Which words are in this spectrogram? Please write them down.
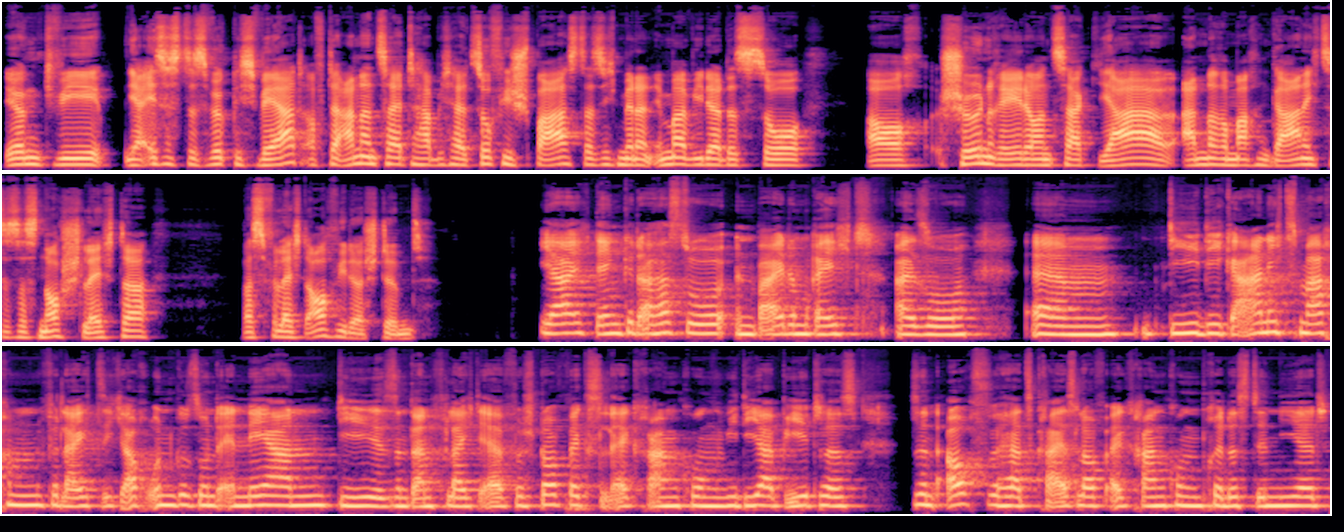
irgendwie, ja, ist es das wirklich wert? Auf der anderen Seite habe ich halt so viel Spaß, dass ich mir dann immer wieder das so auch schön rede und sage, ja, andere machen gar nichts, ist das noch schlechter, was vielleicht auch wieder stimmt. Ja, ich denke, da hast du in beidem recht. Also ähm, die, die gar nichts machen, vielleicht sich auch ungesund ernähren, die sind dann vielleicht eher für Stoffwechselerkrankungen wie Diabetes, sind auch für Herz-Kreislauf-Erkrankungen prädestiniert.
